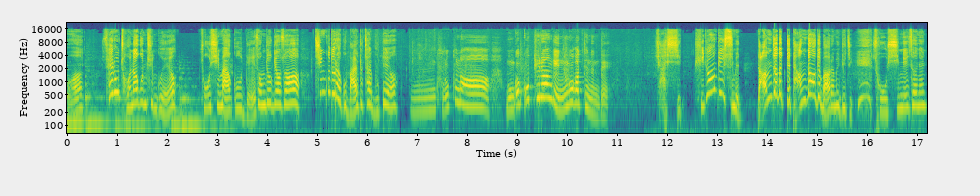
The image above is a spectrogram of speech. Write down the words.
어, 새로 전학 온 친구예요 조심하고 내성적이어서 친구들하고 말도 잘 못해요 음, 그렇구나. 뭔가 꼭 필요한 게 있는 것 같았는데. 자식 필요한 게 있으면 남자답게 당당하게 말하면 되지 소심해서는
